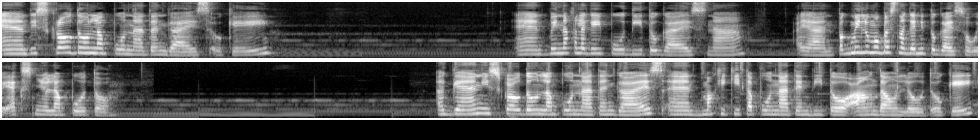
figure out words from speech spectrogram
And scroll down lang po natin guys, okay? And may nakalagay po dito guys na, ayan, pag may lumabas na ganito guys, so i-X nyo lang po to. Again, i-scroll down lang po natin guys and makikita po natin dito ang download, okay?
